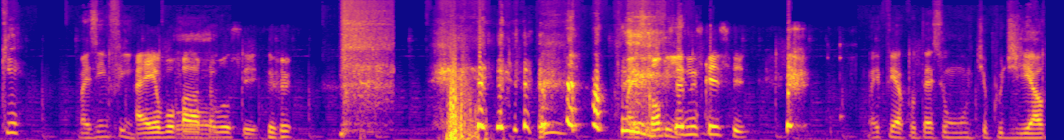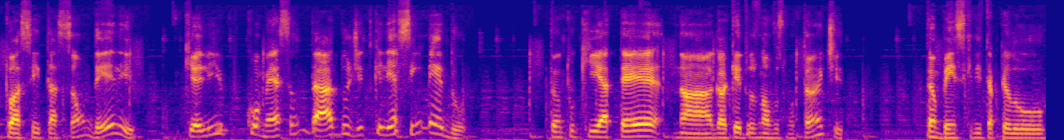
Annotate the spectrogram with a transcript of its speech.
Que? Mas enfim. Aí eu vou falar O- pra você. Mas Só pra enfim, você não esquecer. enfim, acontece um tipo de autoaceitação dele que ele começa a andar do jeito que ele é sem medo. Tanto que até na HQ dos Novos Mutantes, também escrita pelo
